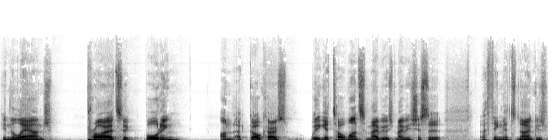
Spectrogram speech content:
in the lounge, prior to boarding on a Gold Coast. We didn't get told once. So maybe it was maybe it's just a, a thing that's known because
